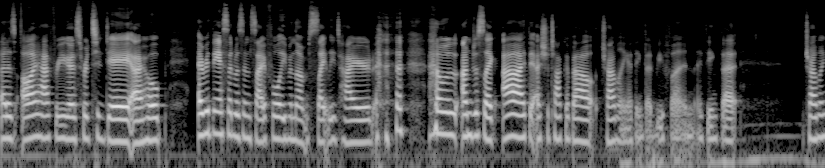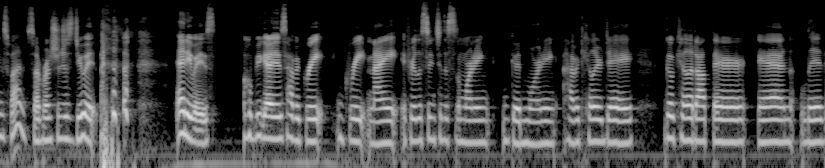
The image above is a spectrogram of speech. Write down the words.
that is all I have for you guys for today. I hope everything I said was insightful, even though I'm slightly tired. I'm just like, ah, I think I should talk about traveling. I think that'd be fun. I think that traveling's fun, so everyone should just do it. Anyways, hope you guys have a great, great night. If you're listening to this in the morning, good morning. Have a killer day. Go kill it out there and live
